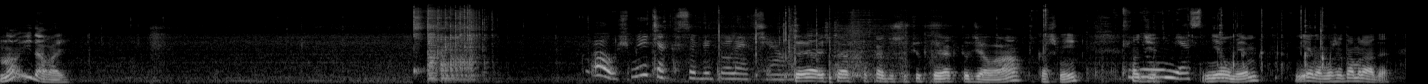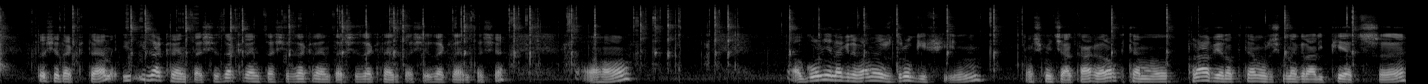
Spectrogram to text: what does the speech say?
No i dawaj. O, śmieciak sobie poleciał. To ja jeszcze raz pokażę szybciutko jak to działa. Pokaż mi. Ty nie umiesz. Nie umiem. Nie no, może dam radę. To się tak ten i, i zakręca się, zakręca się, zakręca się, zakręca się, zakręca się. Oho. Ogólnie nagrywamy już drugi film o śmieciakach. Rok temu, prawie rok temu, żeśmy nagrali pierwszy.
